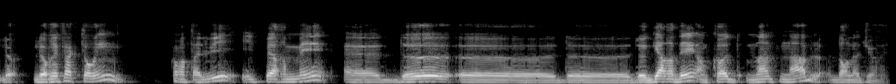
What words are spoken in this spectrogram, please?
Le, refactoring, quant à lui, il permet euh, euh, de, de garder un code maintenable dans la durée.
